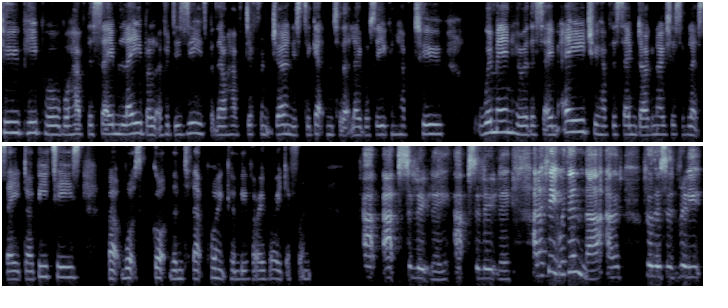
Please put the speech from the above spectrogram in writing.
two people will have the same label of a disease, but they'll have different journeys to get them to that label. So you can have two women who are the same age, who have the same diagnosis of, let's say, diabetes, but what's got them to that point can be very, very different. Absolutely, absolutely. And I think within that, I feel there's a really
